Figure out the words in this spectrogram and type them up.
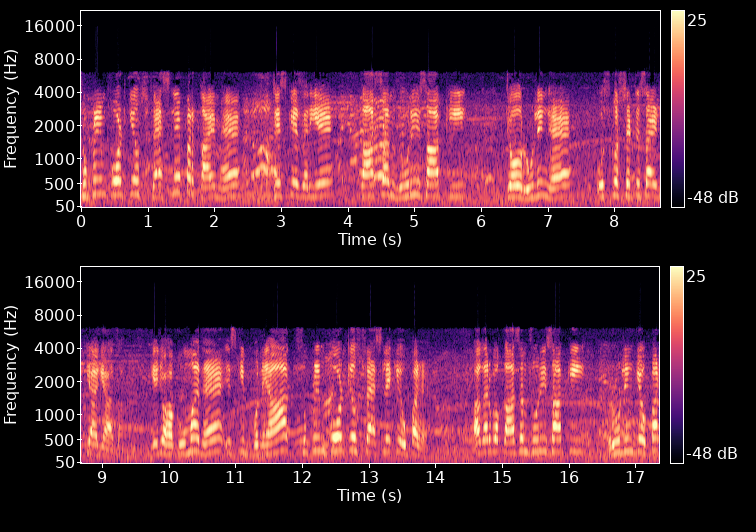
सुप्रीम कोर्ट के उस फैसले पर कायम है, जिसके ज़रिए कासम जूरी साहब की जो रूलिंग है, उसको सेटिसाइड किया गया था। ये जो हुकूमत है, इसकी बुनियाद सुप्रीम कोर्ट के उस फैसले के ऊपर है। अगर वो कासम सूरी साहब की रूलिंग के ऊपर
